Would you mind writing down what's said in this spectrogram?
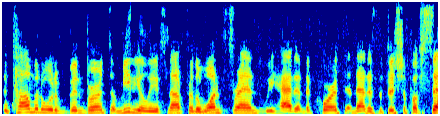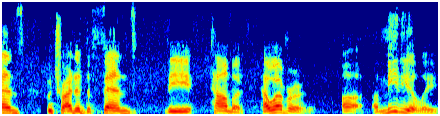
the Talmud would have been burnt immediately if not for the one friend we had in the court, and that is the Bishop of Sens, who tried to defend the Talmud. However, uh, immediately,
